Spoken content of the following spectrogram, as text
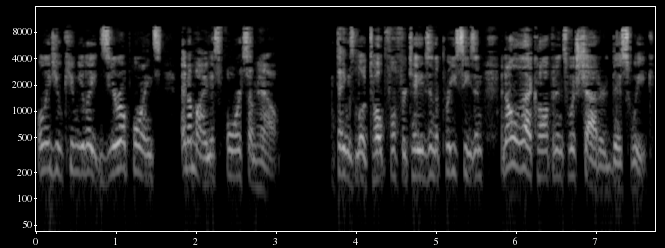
only to accumulate zero points and a minus four somehow. Things looked hopeful for Toews in the preseason, and all of that confidence was shattered this week.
